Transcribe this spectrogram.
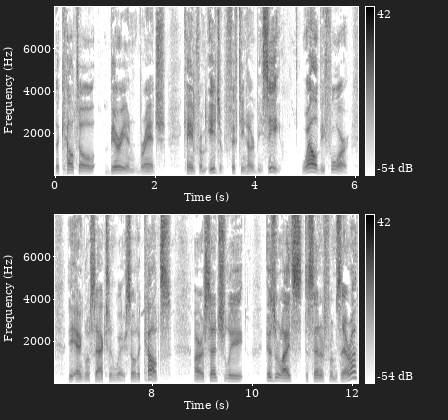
the Celto-Berian branch came from Egypt, 1500 BC, well before the Anglo-Saxon wave. So the Celts are essentially Israelites descended from Zerah,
